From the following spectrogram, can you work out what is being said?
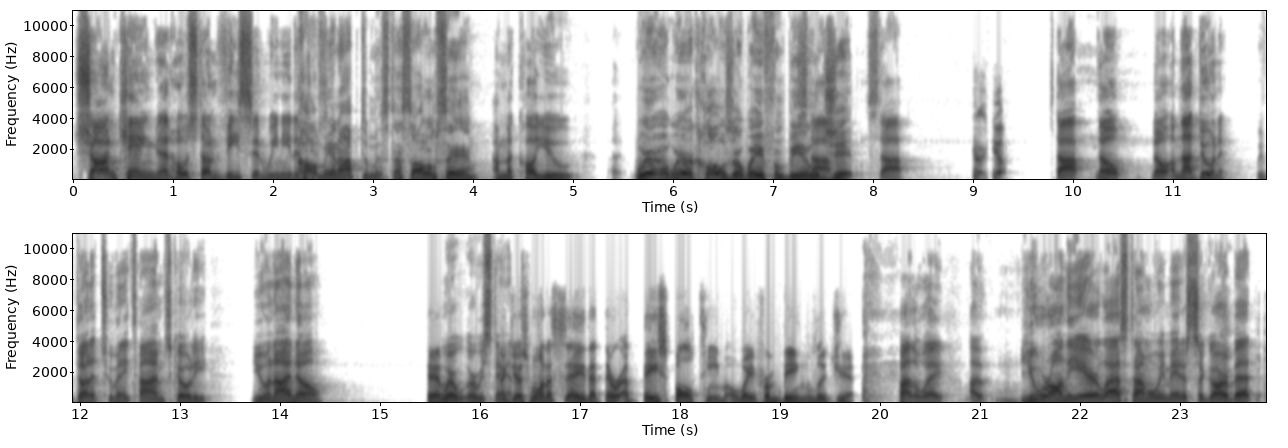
Sean King, that host on VSiN. We need to Call do me an optimist. That's all I'm saying. I'm gonna call you. Uh, we're we're a closer away from being Stop. legit. Stop. You- you- Stop. No, no, I'm not doing it. We've done it too many times, Cody. You and I know Tim, where where we stand. I just want to say that they're a baseball team away from being legit. By the way, I, you were on the air last time when we made a cigar bet.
